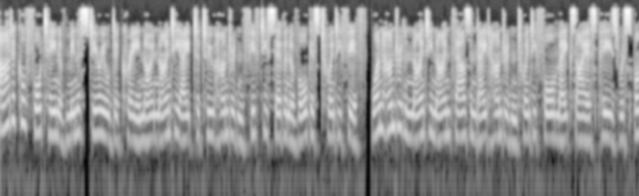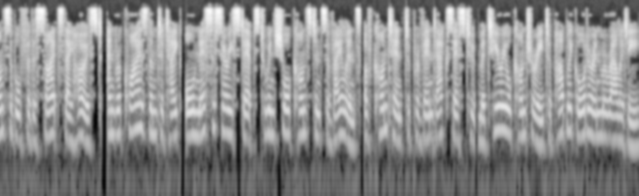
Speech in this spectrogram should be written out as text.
Article 14 of Ministerial Decree No. 98-257 of August 25, 199824 makes ISPs responsible for the sites they host, and requires them to take all necessary steps to ensure constant surveillance of content to prevent access to material contrary to public order and morality.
